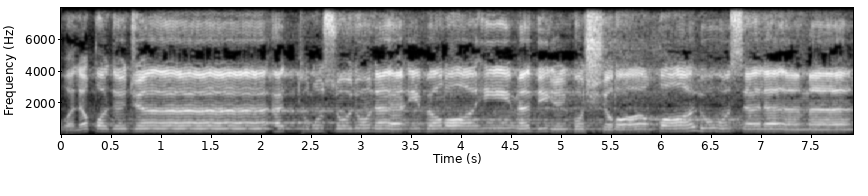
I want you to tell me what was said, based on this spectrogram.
ولقد جاءت رسلنا إبراهيم بالبشرى. قالوا سلاما.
